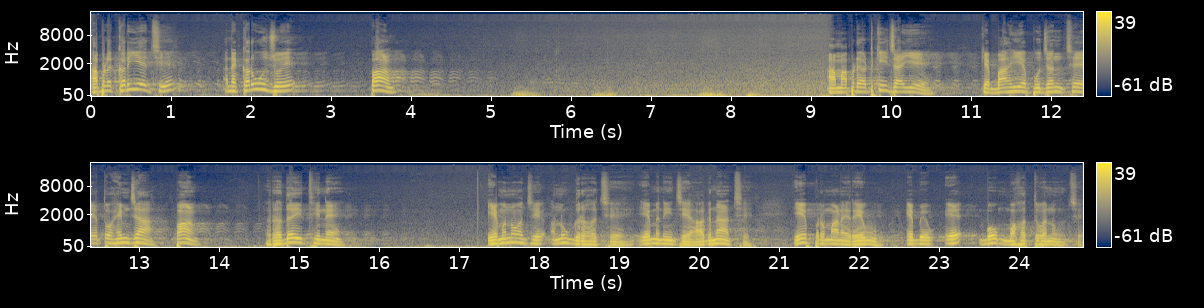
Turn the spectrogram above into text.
આપણે કરીએ છીએ અને કરવું જોઈએ. પણ આમ આપણે અટકી જઈએ કે બાહ્ય પૂજન છે તો હેમજા, પણ હૃદયથી ને એમનો જે અનુગ્રહ છે, એમની જે આજ્ઞા છે, એ પ્રમાણે રહેવું એ બે, એ બહુ મહત્વનું છે.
